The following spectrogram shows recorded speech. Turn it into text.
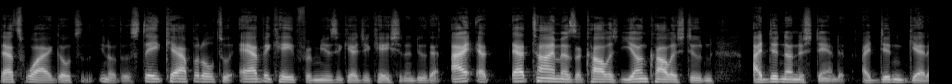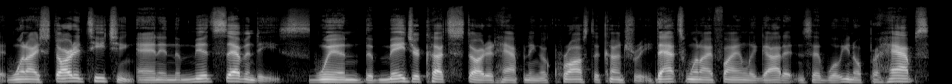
That's why I go to you know the state capitol to advocate for music education and do that. I at that time as a college young college student, I didn't understand it. I didn't get it. When I started teaching and in the mid 70s when the major cuts started happening across the country, that's when I finally got it and said, well, you know, perhaps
